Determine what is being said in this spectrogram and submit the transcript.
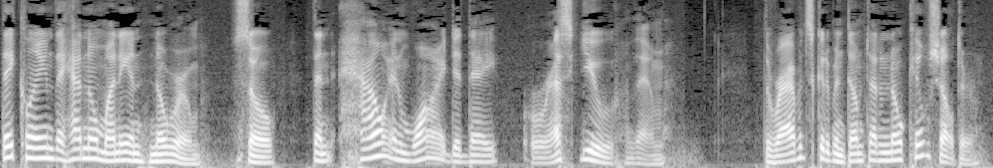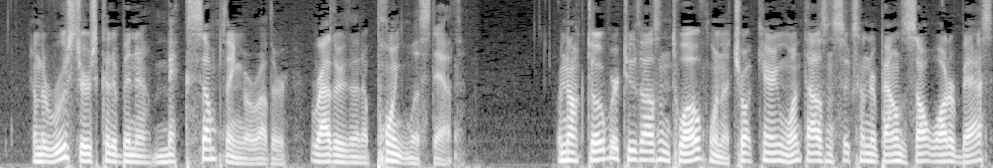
They claimed they had no money and no room. So, then how and why did they rescue them? The rabbits could have been dumped at a no kill shelter, and the roosters could have been a mix something or other, rather than a pointless death. In October 2012, when a truck carrying 1,600 pounds of saltwater bass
